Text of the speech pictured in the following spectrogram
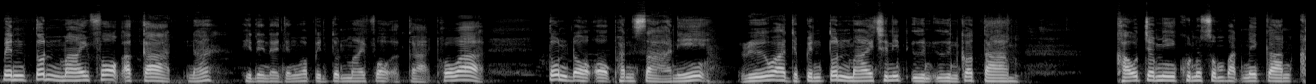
เป็นต้นไม้ฟอกอากาศนะเห็นได้จังว่าเป็นต้นไม้ฟอกอากาศ เพราะว่าต้นดอกออกพรรษานี้ หรือว่าจะเป็นต้นไม้ชนิดอื่น ๆก็ตาม เขาจะมีคุณสมบัติในการค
